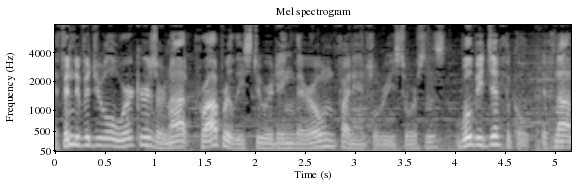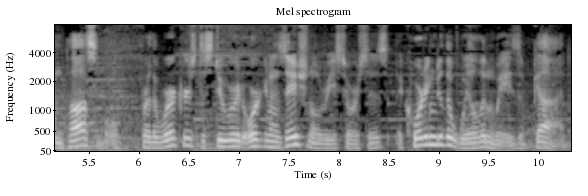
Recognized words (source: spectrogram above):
If individual workers are not properly stewarding their own financial resources, it will be difficult, if not impossible, for the workers to steward organizational resources according to the will and ways of God.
